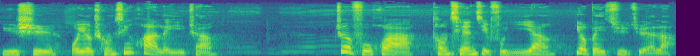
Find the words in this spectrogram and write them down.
于是我又重新画了一张。这幅画同前几幅一样，又被拒绝了。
